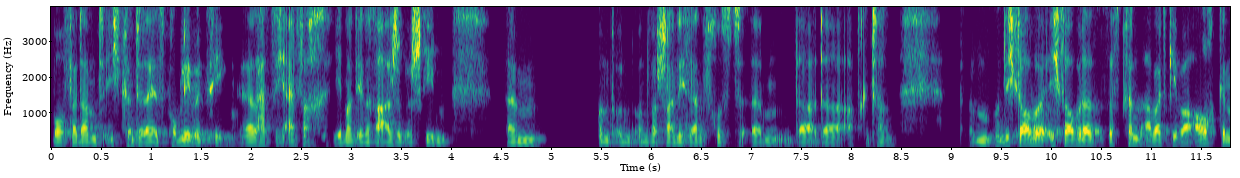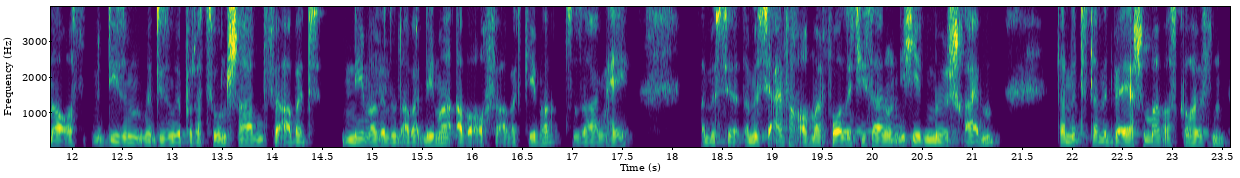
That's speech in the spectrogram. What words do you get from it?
boah, verdammt, ich könnte da jetzt Probleme kriegen. Ja, da hat sich einfach jemand in Rage geschrieben ähm, und, und, und wahrscheinlich seinen Frust ähm, da, da abgetan. Ähm, und ich glaube, ich glaube, das, das können Arbeitgeber auch genau aus, mit diesem, mit diesem Reputationsschaden für Arbeit, Arbeitnehmerinnen und Arbeitnehmer, aber auch für Arbeitgeber, zu sagen, hey, da müsst ihr, da müsst ihr einfach auch mal vorsichtig sein und nicht jeden Müll schreiben. Damit, damit wäre ja schon mal was geholfen.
